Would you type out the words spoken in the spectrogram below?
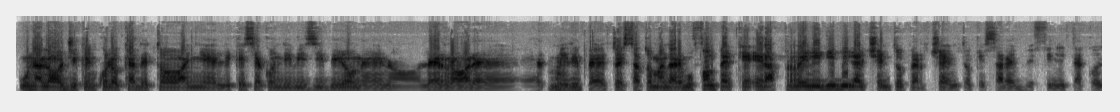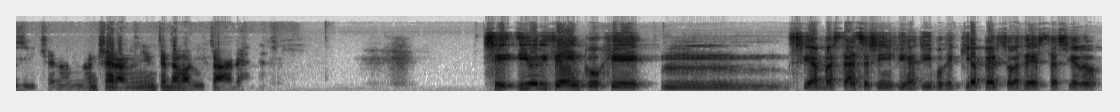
una, logica in quello che ha detto Agnelli, che sia condivisibile o meno, l'errore, mi ripeto, è stato mandare Buffon perché era prevedibile al 100% che sarebbe finita così, cioè non, non c'era niente da valutare. Sì, io ritengo che mh, sia abbastanza significativo che chi ha perso la testa siano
